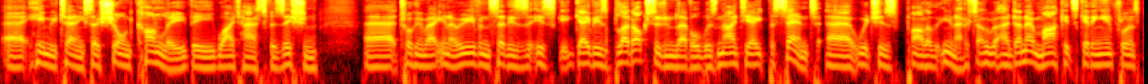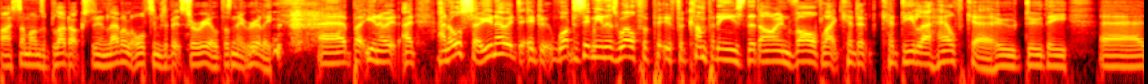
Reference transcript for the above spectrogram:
uh, Uh, him returning. So Sean Conley, the White House physician, uh, talking about, you know, he even said his, his gave his blood oxygen level was 98%, uh, which is part of, you know, so I don't know, markets getting influenced by someone's blood oxygen level all seems a bit surreal, doesn't it, really? uh, but, you know, it, and also, you know, it, it, what does it mean as well for for companies that are involved, like Cadila Healthcare, who do the uh,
